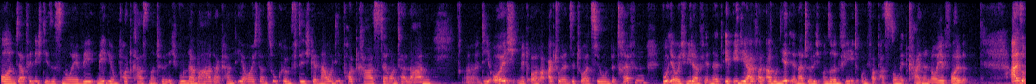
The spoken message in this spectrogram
Und da finde ich dieses neue Medium-Podcast natürlich wunderbar. Da könnt ihr euch dann zukünftig genau die Podcasts herunterladen, äh, die euch mit eurer aktuellen Situation betreffen, wo ihr euch wiederfindet. Im Idealfall abonniert ihr natürlich unseren Feed und verpasst somit keine neue Folge. Also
